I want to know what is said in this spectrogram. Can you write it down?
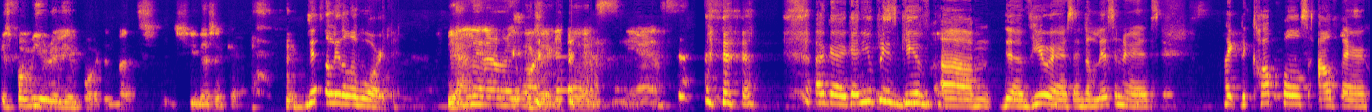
is for me really important, but she doesn't care. Just a little award. Yeah, a little reward. Exactly, yes, yes. okay, can you please give um, the viewers and the listeners, like the couples out there,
